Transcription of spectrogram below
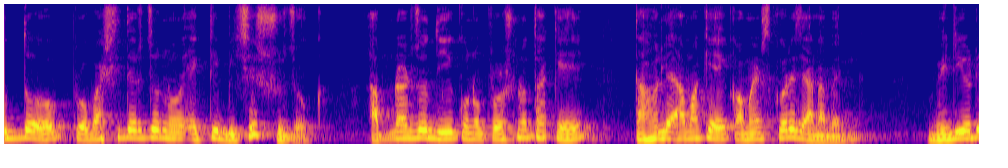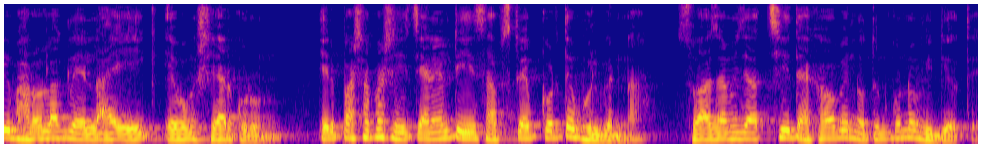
উদ্যোগ প্রবাসীদের জন্য একটি বিশেষ সুযোগ। আপনার যদি কোনো প্রশ্ন থাকে, তাহলে আমাকে কমেন্টস করে জানাবেন। ভিডিওটি ভালো লাগলে লাইক এবং শেয়ার করুন। এর পাশাপাশি চ্যানেলটি সাবস্ক্রাইব করতে ভুলবেন না। সো আজ আমি যাচ্ছি, দেখা হবে নতুন কোনো ভিডিওতে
